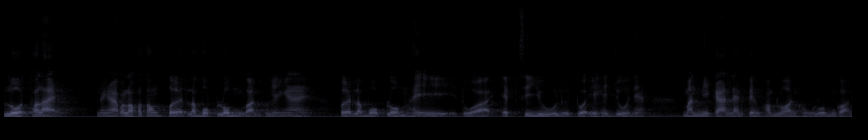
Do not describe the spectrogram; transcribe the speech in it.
load เท่าไหร่นะครับเราก็ต้องเปิดระบบลมก่อนพูดง่ายๆ เปิดระบบลมให้ตัว FCU หรือตัว AHU เนี่ย มันมีการแลกเปลี่ยนความร้อนของลมก่อน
